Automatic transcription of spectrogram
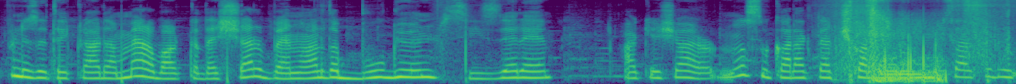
Hepinize tekrardan merhaba arkadaşlar. Ben Arda. Bugün sizlere arkadaşlar nasıl karakter çıkarmayı yükseltirim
